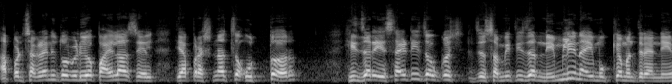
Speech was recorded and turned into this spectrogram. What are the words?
आपण सगळ्यांनी तो व्हिडिओ पाहिला असेल या प्रश्नाचं उत्तर ही जर एस आय टी चौकशी समिती जर नेमली नाही मुख्यमंत्र्यांनी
